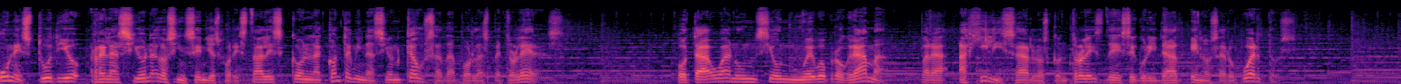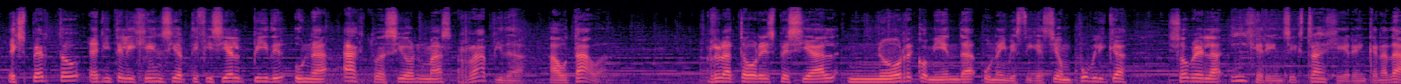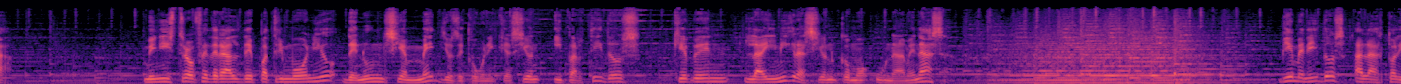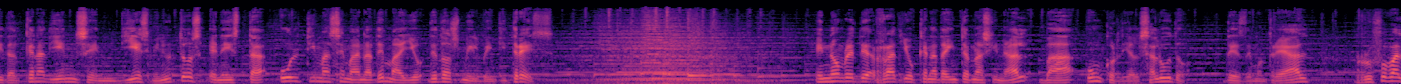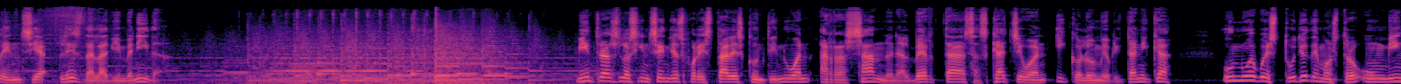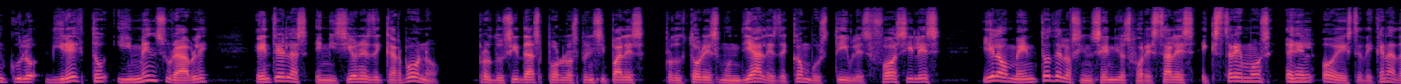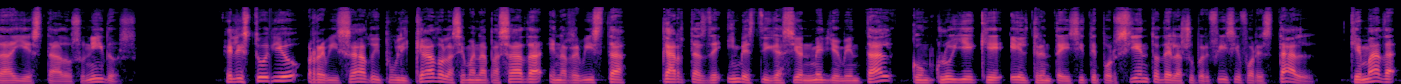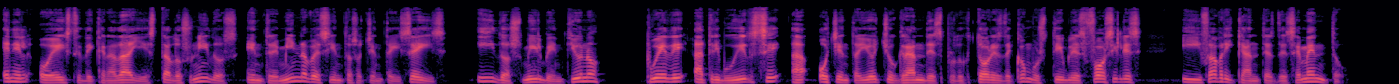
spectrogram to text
Un estudio relaciona los incendios forestales con la contaminación causada por las petroleras. Ottawa anuncia un nuevo programa para agilizar los controles de seguridad en los aeropuertos. Experto en inteligencia artificial pide una actuación más rápida a Ottawa. Relator especial no recomienda una investigación pública sobre la injerencia extranjera en Canadá. Ministro Federal de Patrimonio denuncia medios de comunicación y partidos que ven la inmigración como una amenaza. Bienvenidos a la actualidad canadiense en 10 minutos en esta última semana de mayo de 2023. En nombre de Radio Canadá Internacional va un cordial saludo. Desde Montreal, Rufo Valencia les da la bienvenida. Mientras los incendios forestales continúan arrasando en Alberta, Saskatchewan y Columbia Británica, un nuevo estudio demostró un vínculo directo y mensurable entre las emisiones de carbono producidas por los principales productores mundiales de combustibles fósiles y el aumento de los incendios forestales extremos en el oeste de Canadá y Estados Unidos. El estudio, revisado y publicado la semana pasada en la revista Cartas de Investigación Medioambiental, concluye que el 37% de la superficie forestal quemada en el oeste de Canadá y Estados Unidos entre 1986 y 2021 puede atribuirse a 88 grandes productores de combustibles fósiles y fabricantes de cemento.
